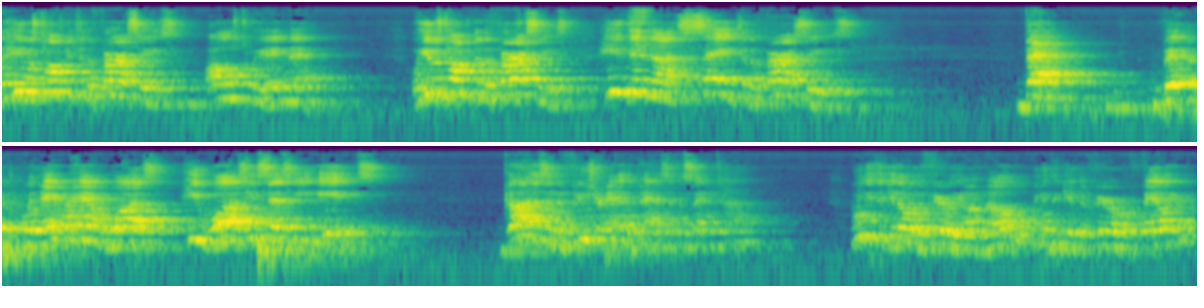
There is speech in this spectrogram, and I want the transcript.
when he was talking to the Pharisees, almost to you, amen. When he was talking to the Pharisees, he did not say to the Pharisees that when Abraham was, he was, he says he is. God is in the future and in the past at the same time. We need to get over the fear of the unknown. We need to get the fear of failure.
